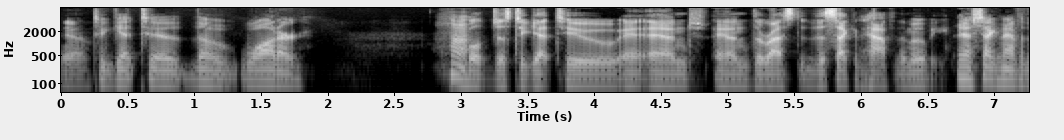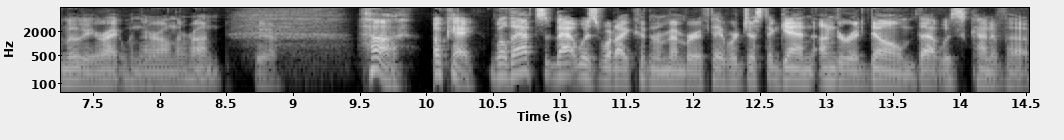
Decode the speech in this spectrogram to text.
yeah. yeah. to get to the water. Huh. Well, just to get to and and the rest, the second half of the movie. Yeah, second half of the movie, right when they're on the run. Yeah. Huh. Okay. Well, that's that was what I couldn't remember. If they were just again under a dome, that was kind of a,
